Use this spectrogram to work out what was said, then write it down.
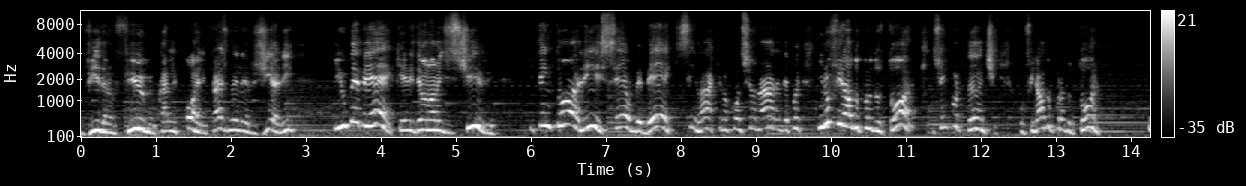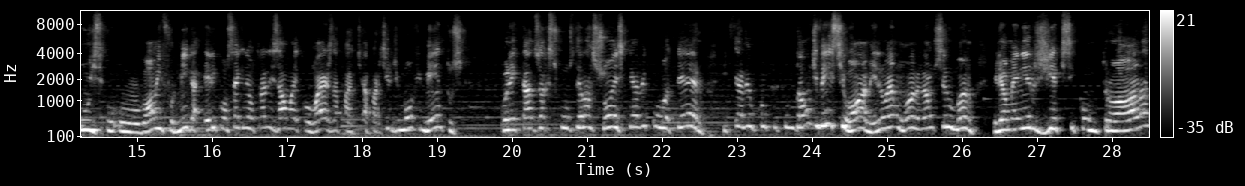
vida no filme. O cara, ele, porra, ele traz uma energia ali. E o bebê, que ele deu o nome de Steve, que tentou ali ser o bebê, que sei lá, que não aconteceu nada. E, depois... e no final do produtor, isso é importante, o final do produtor, o, o, o Homem-Formiga, ele consegue neutralizar o Michael Myers a partir, a partir de movimentos conectados às constelações, que tem a ver com o roteiro, e que tem a ver um pouco com de onde vem esse homem. Ele não é um homem, ele não é um ser humano. Ele é uma energia que se controla,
